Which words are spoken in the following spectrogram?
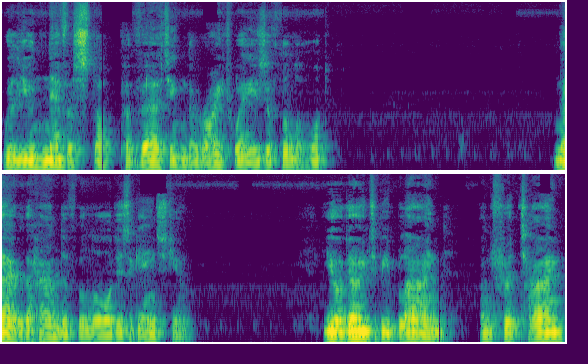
Will you never stop perverting the right ways of the Lord? Now the hand of the Lord is against you. You are going to be blind, and for a time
